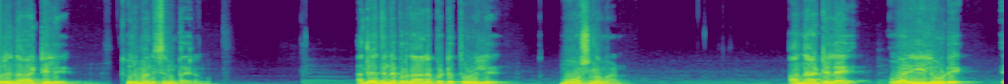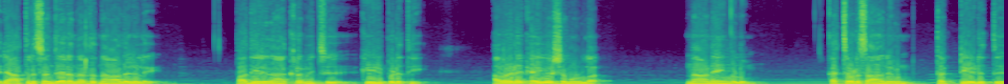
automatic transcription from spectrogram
ഒരു നാട്ടിൽ ഒരു മനുഷ്യനുണ്ടായിരുന്നു. അദ്ദേഹത്തിന്റെ പ്രധാനപ്പെട്ട തൊഴിൽ മോഷണമാണ്. ആ നാട്ടിലെ വഴിയിലൂടെ രാത്രി സഞ്ചാരം നടത്തുന്ന ആളുകളെ പതിരിന് ആക്രമിച്ച് കീഴ്പ്പെടുത്തി അവരുടെ കൈവശമുള്ള നാണയങ്ങളും കച്ചവട സാധനങ്ങളും തട്ടിയെടുത്ത്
